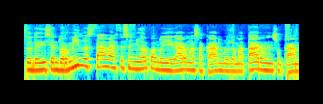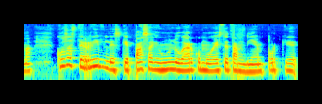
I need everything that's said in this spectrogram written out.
donde dicen, dormido estaba este señor cuando llegaron a sacarlo y lo mataron en su cama. Cosas terribles que pasan en un lugar como este también porque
